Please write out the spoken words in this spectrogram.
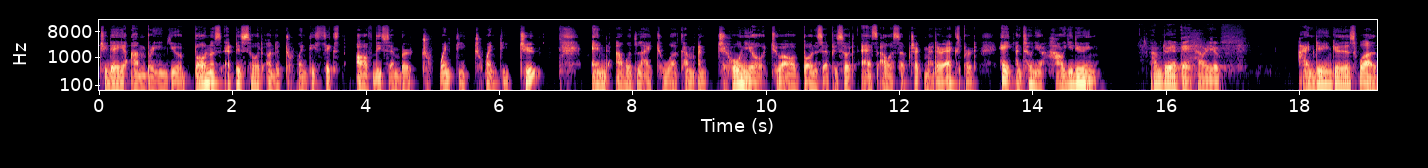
Today I'm bringing you a bonus episode on the 26th of December 2022. And I would like to welcome Antonio to our bonus episode as our subject matter expert. Hey, Antonio, how are you doing? I'm doing okay. How are you? I'm doing good as well.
